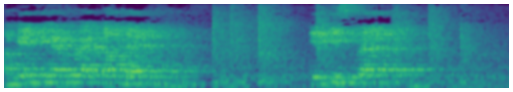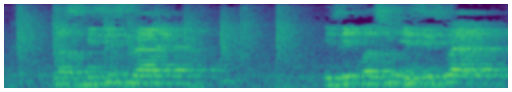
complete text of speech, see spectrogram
again we have to write down that AB square plus BC square is equals to AC square.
